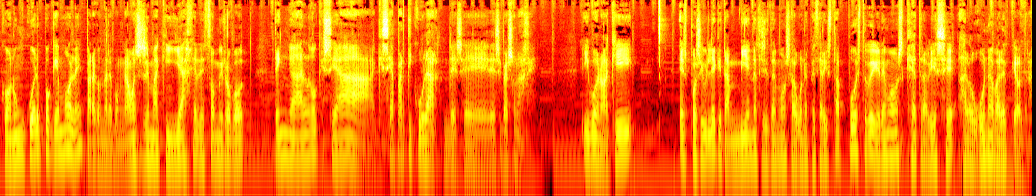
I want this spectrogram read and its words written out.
con un cuerpo que mole para cuando le pongamos ese maquillaje de zombie robot tenga algo que sea, que sea particular de ese, de ese personaje. Y bueno, aquí es posible que también necesitemos algún especialista, puesto que queremos que atraviese alguna pared que otra.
